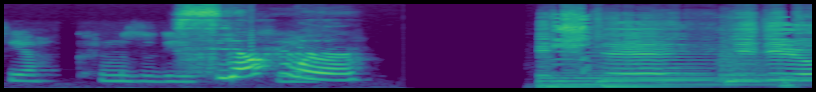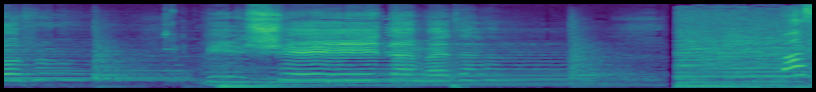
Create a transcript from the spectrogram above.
siyah. Kırmızı değil. Siyah mı? İşte gidiyorum bir şey demeden. Bas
